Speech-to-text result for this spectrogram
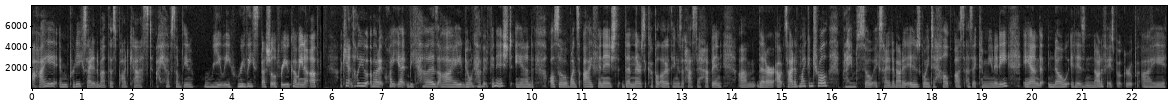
I am pretty excited about this podcast. I have something really, really special for you coming up. I can't tell you about it quite yet because I don't have it finished. And also, once I finish, then there's a couple other things that has to happen um, that are outside of my control. But I am so excited about it. It is going to help us as a community. And no, it is not a Facebook group. I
